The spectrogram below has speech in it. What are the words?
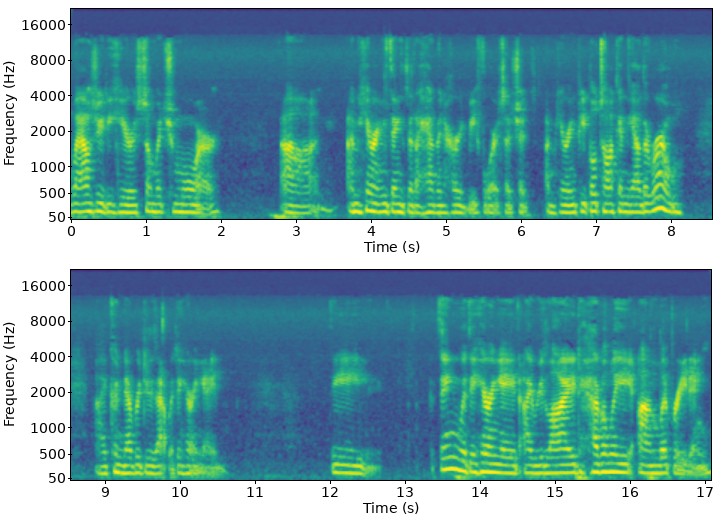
allows you to hear so much more. Uh, I'm hearing things that I haven't heard before, such as I'm hearing people talk in the other room. I could never do that with a hearing aid. The thing with the hearing aid, I relied heavily on lip reading.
